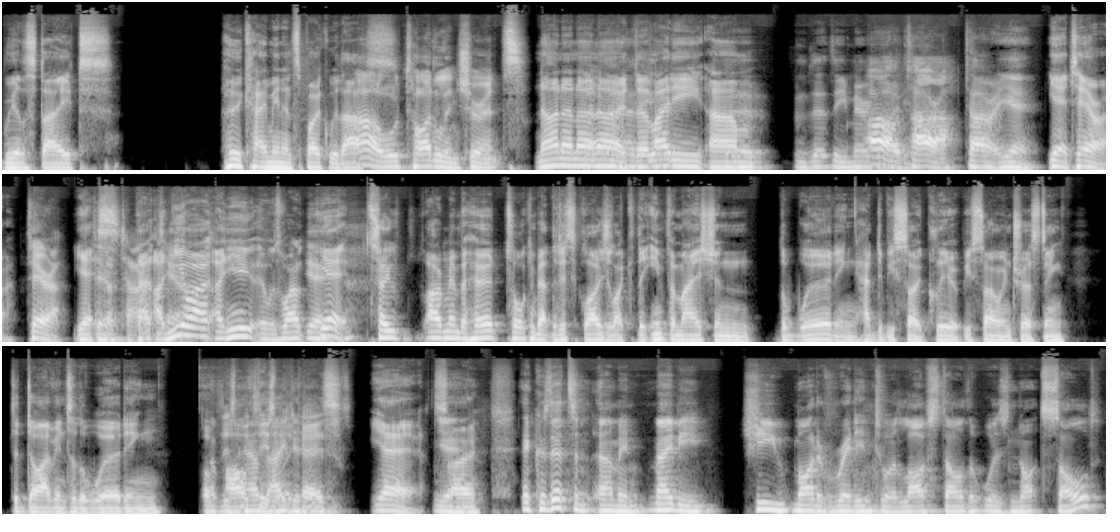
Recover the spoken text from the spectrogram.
real estate who came in and spoke with us? oh, well, title insurance. no, no, no, no, the the- lady, um, the, the, the American Oh, lady. Tara. Tara, yeah. yeah, Tara. Tara. Yes, Tara, That- I knew. I, I knew it was one. Yeah. Yeah. So I remember her talking about the disclosure, like the information, the wording had to be so clear. It'd be so interesting to dive into the wording Of this of How this. they particular did it. case. Yeah. Yeah. So Because that's an, I mean, maybe she might have read into a lifestyle that was not sold.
